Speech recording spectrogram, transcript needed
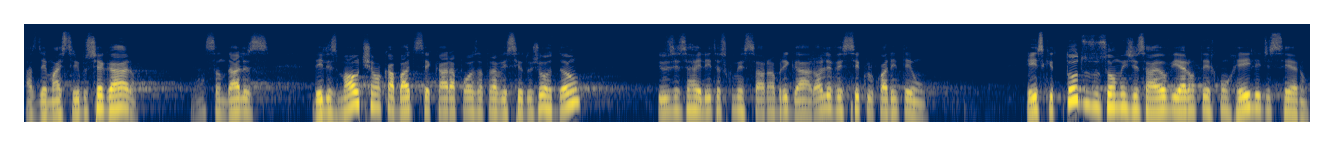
as demais tribos chegaram. As sandálias deles mal tinham acabado de secar após a travessia do Jordão, e os israelitas começaram a brigar. Olha o versículo 41. Eis que todos os homens de Israel vieram ter com o rei e lhe disseram:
